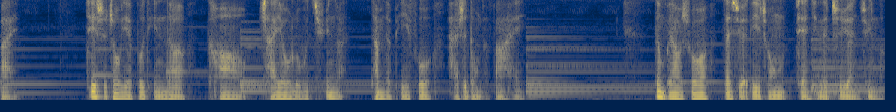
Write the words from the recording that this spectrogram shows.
白，即使昼夜不停地靠柴油炉取暖。他们的皮肤还是冻得发黑，更不要说在雪地中前行的志愿军了。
